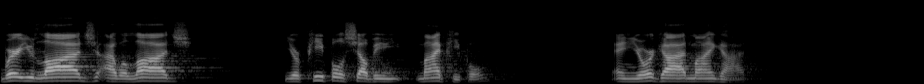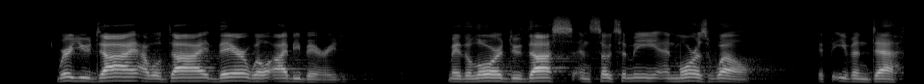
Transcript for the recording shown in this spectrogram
Where you lodge, I will lodge. Your people shall be my people, and your God my God. Where you die, I will die. There will I be buried. May the Lord do thus and so to me, and more as well, if even death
